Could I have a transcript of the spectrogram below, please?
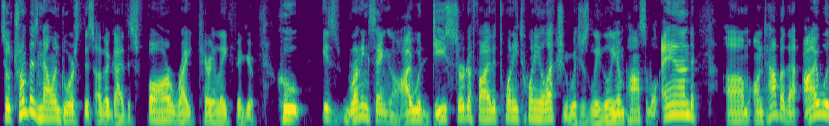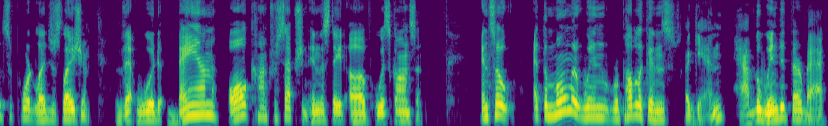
So Trump has now endorsed this other guy, this far right Kari Lake figure, who is running saying, oh, I would decertify the 2020 election, which is legally impossible. And um, on top of that, I would support legislation that would ban all contraception in the state of Wisconsin. And so at the moment when Republicans, again, have the wind at their back,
